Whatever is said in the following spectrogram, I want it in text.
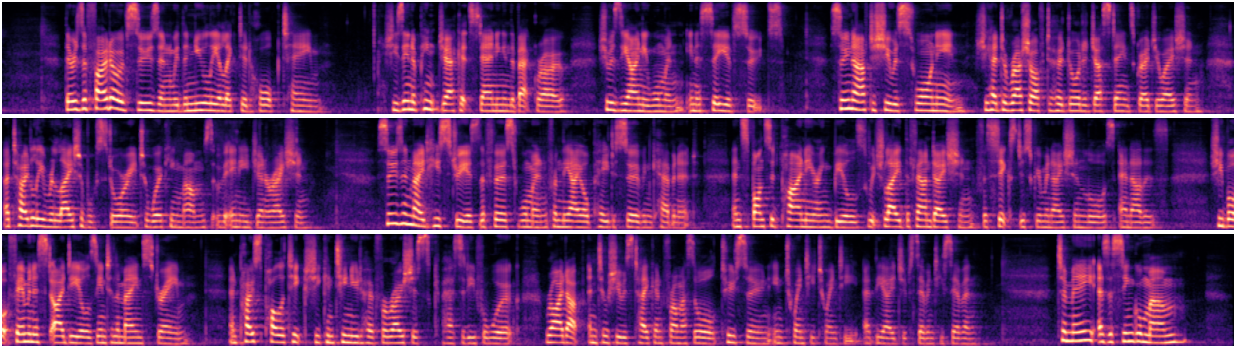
There is a photo of Susan with the newly elected Hawke team. She's in a pink jacket standing in the back row. She was the only woman in a sea of suits. Soon after she was sworn in, she had to rush off to her daughter Justine's graduation, a totally relatable story to working mums of any generation. Susan made history as the first woman from the ALP to serve in Cabinet and sponsored pioneering bills which laid the foundation for sex discrimination laws and others. She brought feminist ideals into the mainstream, and post politics, she continued her ferocious capacity for work right up until she was taken from us all too soon in 2020 at the age of 77. To me, as a single mum,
